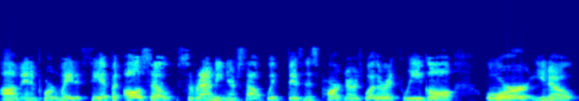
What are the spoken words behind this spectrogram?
um, an important way to see it. But also surrounding yourself with business partners, whether it's legal or you know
